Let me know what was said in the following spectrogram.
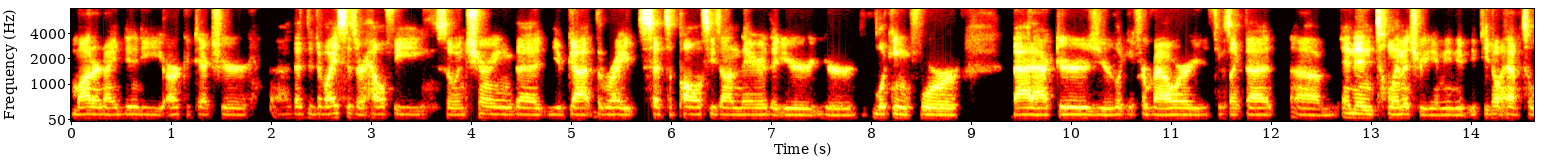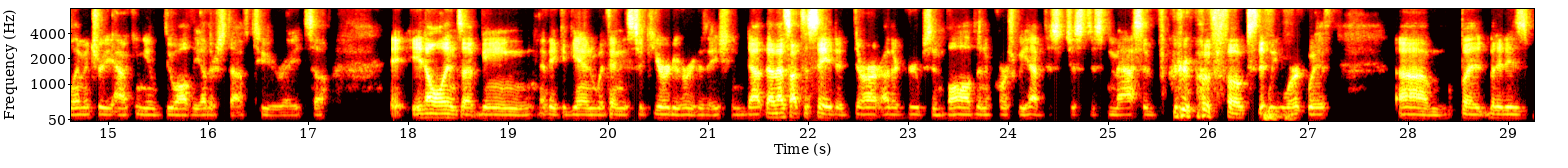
modern identity architecture uh, that the devices are healthy. So ensuring that you've got the right sets of policies on there that you're you're looking for bad actors, you're looking for malware, things like that. Um, and then telemetry. I mean, if, if, you don't have telemetry, how can you do all the other stuff too, right? So it, it all ends up being, I think, again, within the security organization. That, that's not to say that there aren't other groups involved. And of course, we have this just this massive group of folks that we work with. Um, but but it is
